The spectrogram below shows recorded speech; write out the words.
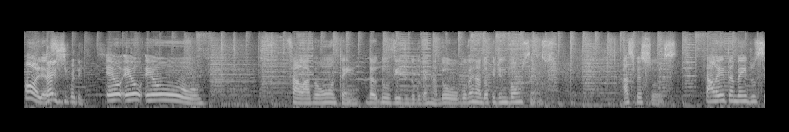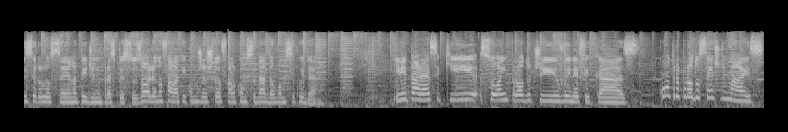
Olha. 10 e 53. Eu, eu, eu falava ontem do, do vídeo do governador, o governador pedindo bom senso às pessoas. Falei também do Cícero Lucena pedindo para as pessoas: olha, eu não falo aqui como gestor, eu falo como cidadão, vamos se cuidar. E me parece que sou improdutivo, ineficaz, contraproducente demais,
